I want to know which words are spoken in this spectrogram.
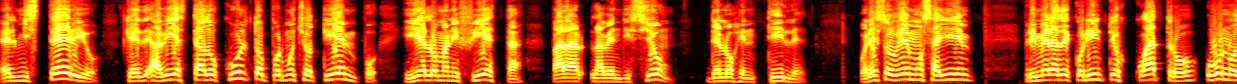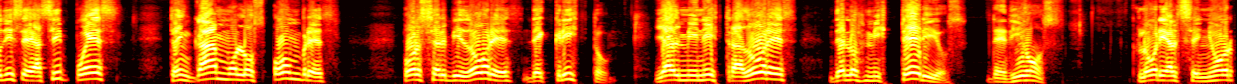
el misterio que había estado oculto por mucho tiempo y él lo manifiesta para la bendición de los gentiles. Por eso vemos allí en Primera de Corintios 4, 1 dice, así pues, tengamos los hombres por servidores de Cristo y administradores de los misterios de Dios. Gloria al Señor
